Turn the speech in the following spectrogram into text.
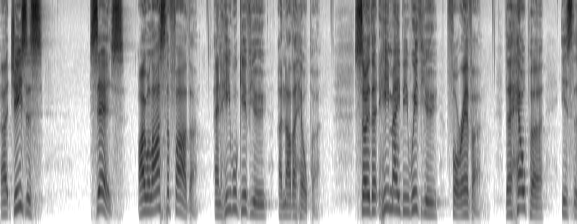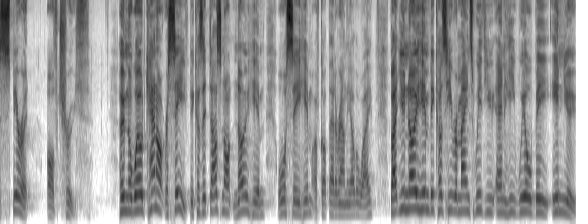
uh, Jesus says, I will ask the Father, and he will give you another helper, so that he may be with you forever. The helper is the Spirit of truth, whom the world cannot receive because it does not know him or see him. I've got that around the other way. But you know him because he remains with you and he will be in you.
